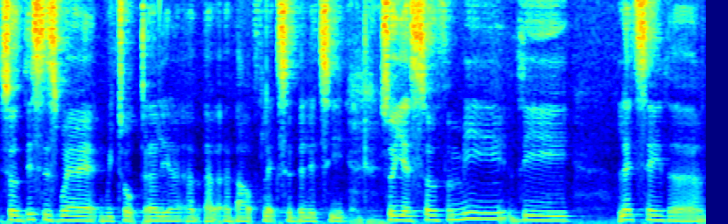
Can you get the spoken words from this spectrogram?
So this is where we talked earlier about flexibility. Okay. So yes, so for me, the let's say the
